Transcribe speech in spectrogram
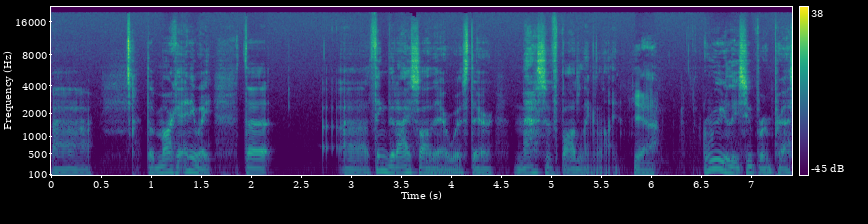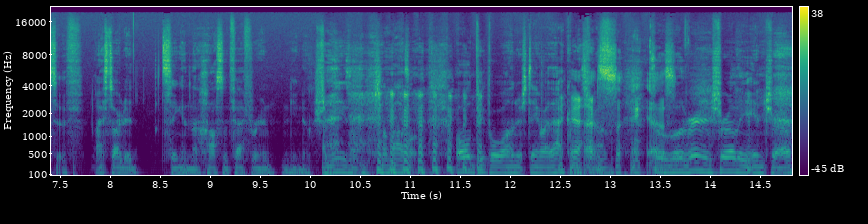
uh, the market. Anyway, the uh, thing that I saw there was their massive bottling line. Yeah. Really super impressive. I started singing the Hasenpfeffer and you know Chemise and. Old people will understand where that comes Yes, from. yes. So the Laverne and Shirley intro,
